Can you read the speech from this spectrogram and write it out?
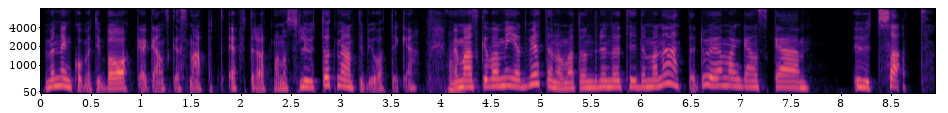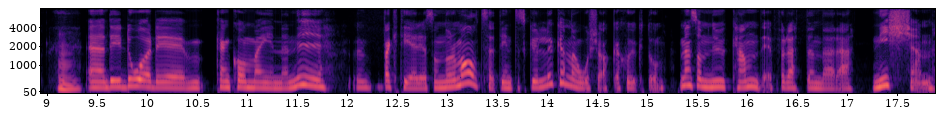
Men den kommer tillbaka ganska snabbt efter att man har slutat med antibiotika. Mm. Men man ska vara medveten om att under den där tiden man äter, då är man ganska utsatt. Mm. Eh, det är då det kan komma in en ny bakterie som normalt sett inte skulle kunna orsaka sjukdom, men som nu kan det för att den där nischen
